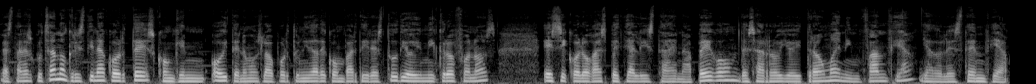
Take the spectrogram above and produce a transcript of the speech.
La están escuchando Cristina Cortés, con quien hoy tenemos la oportunidad de compartir estudio y micrófonos. Es psicóloga especialista en apego, desarrollo y trauma en infancia y adolescencia.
